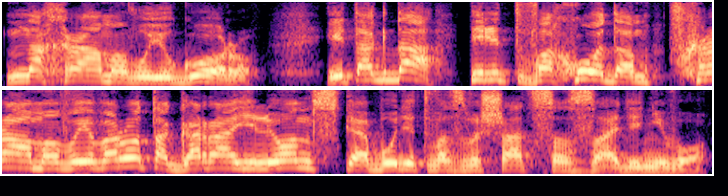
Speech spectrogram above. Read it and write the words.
на храмовую гору. И тогда перед входом в храмовые ворота гора Елеонская будет возвышаться сзади него.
